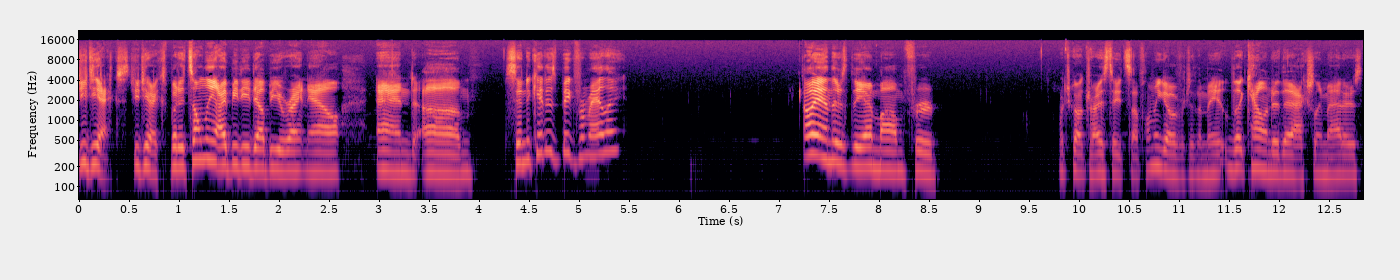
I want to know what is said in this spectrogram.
GTX, GTX, but it's only IBDW right now, and um, Syndicate is big for Melee. Oh yeah, and there's the MOM for what you call tri-state stuff. Let me go over to the ma- the calendar that actually matters.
